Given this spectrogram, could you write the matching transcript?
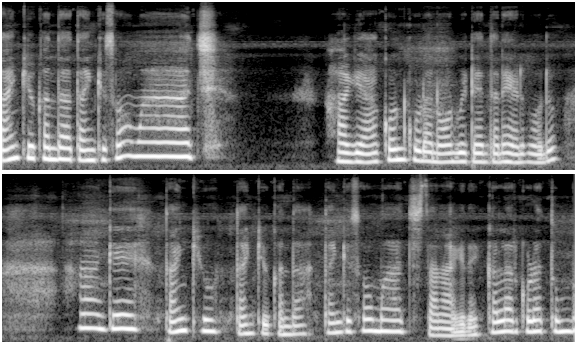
thank you ಕಂದ ಥ್ಯಾಂಕ್ ಯು ಸೋ ಮಚ್ ಹಾಗೆ ಹಾಕೊಂಡು ಕೂಡ ನೋಡಿಬಿಟ್ಟೆ ಅಂತಲೇ ಹೇಳ್ಬೋದು. ಹಾಗೆ ಥ್ಯಾಂಕ್ ಯು ಥ್ಯಾಂಕ್ ಯು ಕಂದ ಥ್ಯಾಂಕ್ ಯು ಸೋ ಮಚ್ ಚೆನ್ನಾಗಿದೆ ಕಲರ್ ಕೂಡ ತುಂಬ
